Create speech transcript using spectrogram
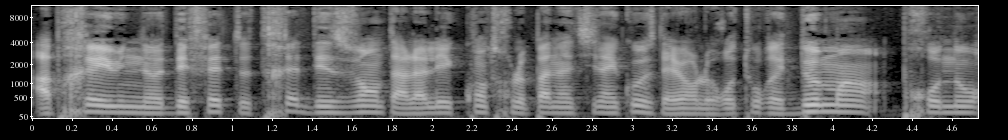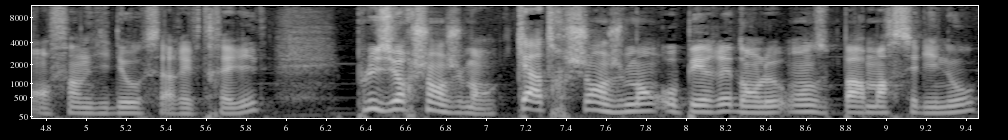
Après une défaite très décevante à l'aller contre le Panathinaikos. D'ailleurs, le retour est demain prono en fin de vidéo, ça arrive très vite. Plusieurs changements, quatre changements opérés dans le 11 par Marcelino.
